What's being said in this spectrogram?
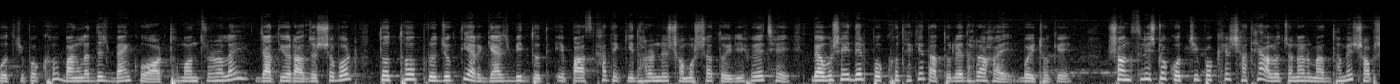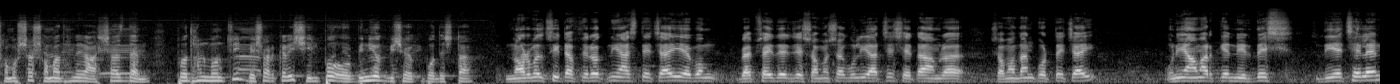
কর্তৃপক্ষ, বাংলাদেশ ব্যাংক ও অর্থ মন্ত্রণালয়, জাতীয় রাজস্ব বোর্ড, তথ্য, প্রযুক্তি আর গ্যাস বিদ্যুৎ এ পাঁচ খাতে কী ধরনের সমস্যা তৈরি হয়েছে, ব্যবসায়ীদের পক্ষ থেকে তা তুলে ধরা হয় বৈঠকে। সংশ্লিষ্ট কর্তৃপক্ষের সাথে আলোচনার মাধ্যমে সব সমস্যা সমাধানের আশ্বাস দেন প্রধানমন্ত্রীর বেসরকারি শিল্প ও বিনিয়োগ বিষয়ক উপদেষ্টা। নর্মালসিটা ফেরত নিয়ে আসতে চাই এবং ব্যবসায়ীদের যে সমস্যাগুলি আছে সেটা আমরা সমাধান করতে চাই। উনি আমাকে নির্দেশ দিয়েছিলেন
